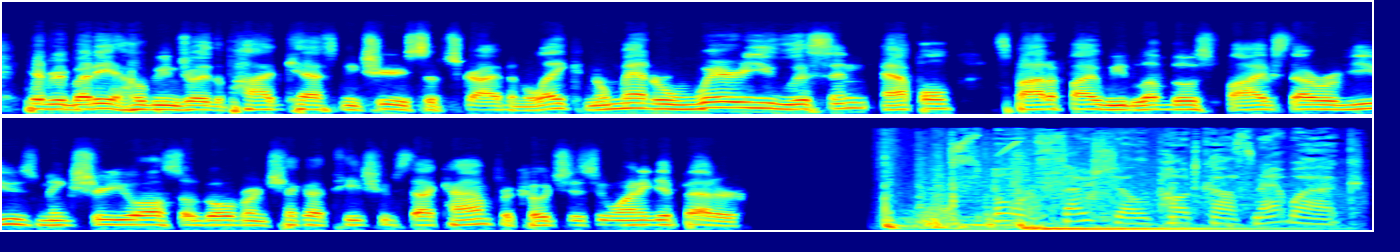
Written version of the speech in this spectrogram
Hey, everybody. I hope you enjoyed the podcast. Make sure you subscribe and like no matter where you listen Apple, Spotify. We love those five star reviews. Make sure you also go over and check out teachhoops.com for coaches who want to get better. Sports Social Podcast Network.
